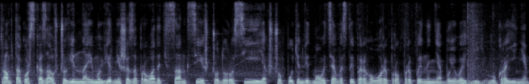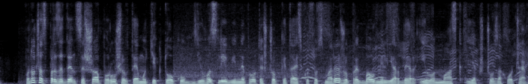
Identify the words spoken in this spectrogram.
Трамп також сказав, що він найімовірніше запровадить санкції щодо Росії, якщо Путін відмовиться вести переговори про припинення бойових дій в Україні. Водночас президент США порушив тему Тіктоку. З його слів, він не проти, щоб китайську соцмережу придбав мільярдер Ілон Маск, якщо захоче.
